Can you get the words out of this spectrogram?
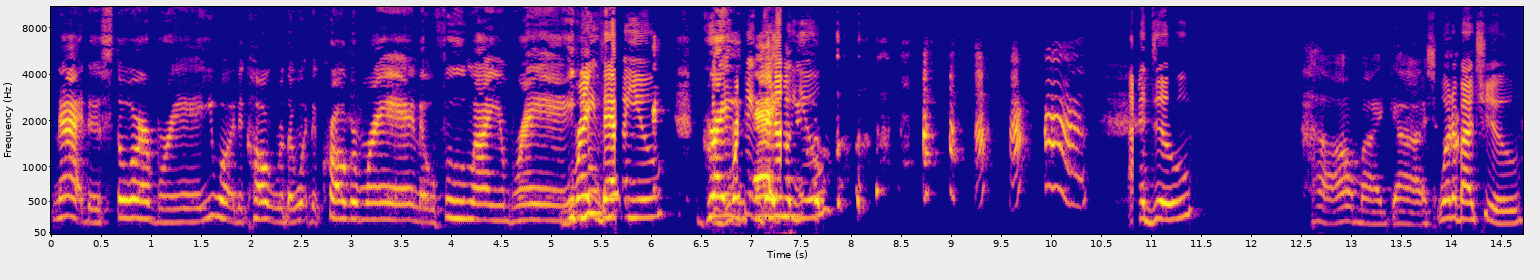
Not the store brand. You want the Kroger, the what? The Kroger brand, the Food Lion brand. Great value. great, Great value. value. I do. Oh my gosh! What about you?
